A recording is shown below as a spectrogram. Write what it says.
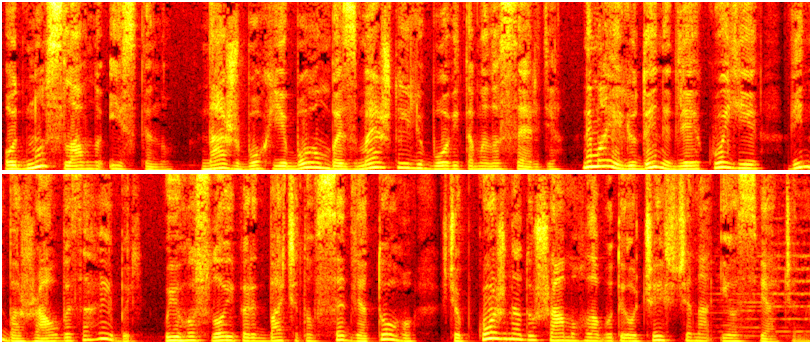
одну славну істину. Наш Бог є Богом безмежної любові та милосердя. Немає людини, для якої він бажав би загибель. У його слові передбачено все для того, щоб кожна душа могла бути очищена і освячена.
